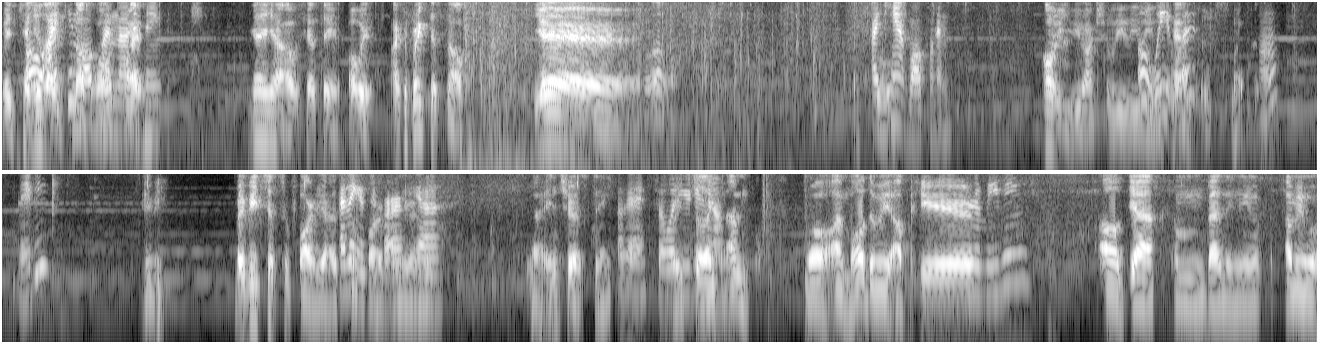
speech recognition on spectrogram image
Wait, can oh, you like I can not wall climb that, I think. Yeah, yeah. I was gonna say. Oh wait, I can break this now. Yeah. Whoa. I can't wall climb. Oh, you actually really Oh, wait, can. what? Huh? Maybe? Maybe. Maybe it's just too far. Yeah, I think it's too far. yeah. Yeah, interesting. Okay, so what Wait, do you so like now? I'm. Well, I'm all the way up here. You're leaving? Oh yeah, I'm abandoning you. I mean,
